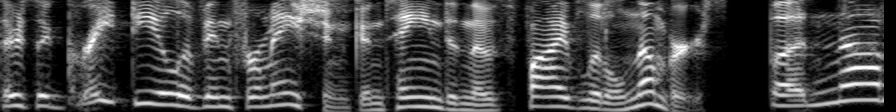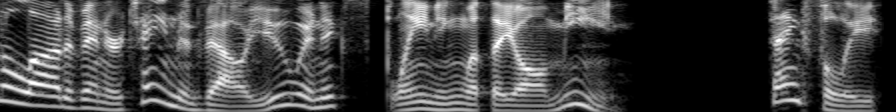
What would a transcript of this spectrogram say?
there's a great deal of information contained in those five little numbers, but not a lot of entertainment value in explaining what they all mean. Thankfully,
